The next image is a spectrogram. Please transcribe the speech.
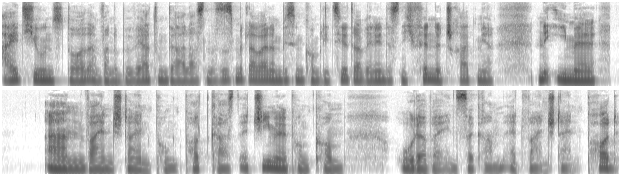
iTunes, dort einfach eine Bewertung dalassen. Das ist mittlerweile ein bisschen komplizierter. Wenn ihr das nicht findet, schreibt mir eine E-Mail an weinstein.podcast.gmail.com oder bei Instagram at weinsteinpod.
